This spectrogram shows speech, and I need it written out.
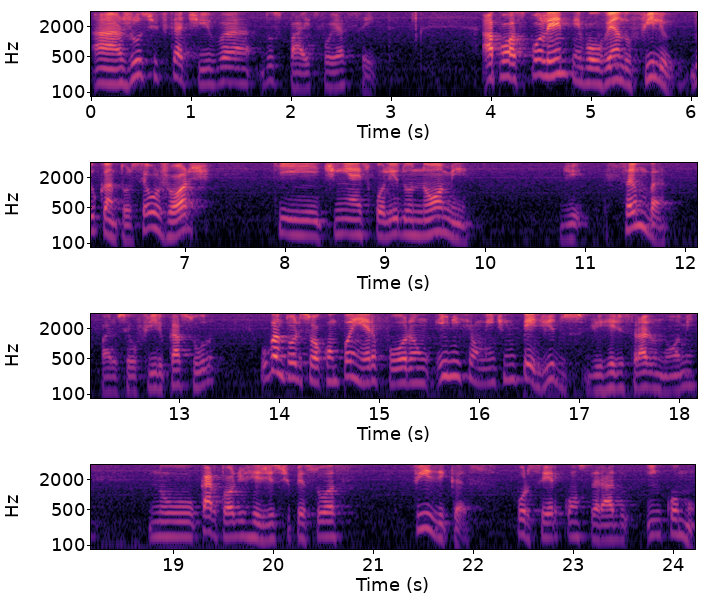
a justificativa dos pais foi aceita. Após polêmica envolvendo o filho do cantor Seu Jorge, que tinha escolhido o nome de Samba para o seu filho caçula, o cantor e sua companheira foram inicialmente impedidos de registrar o nome no cartório de registro de pessoas físicas, por ser considerado incomum.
